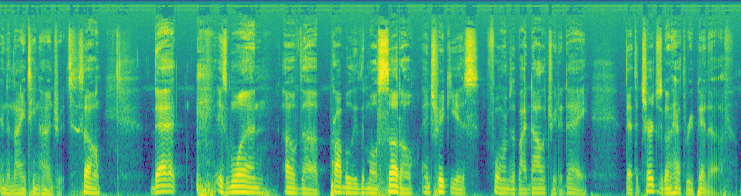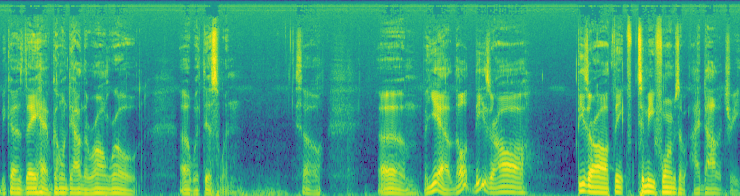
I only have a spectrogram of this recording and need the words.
in the 1900s. So that is one of the probably the most subtle and trickiest forms of idolatry today that the church is going to have to repent of because they have gone down the wrong road uh, with this one. So, um, but yeah, tho- these are all these are all things to me forms of idolatry.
